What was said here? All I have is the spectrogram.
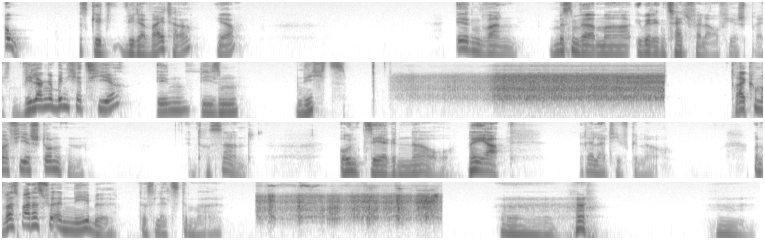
Oh, es geht wieder weiter, ja? Irgendwann müssen wir mal über den Zeitverlauf hier sprechen. Wie lange bin ich jetzt hier in diesem Nichts? 3,4 Stunden. Interessant. Und sehr genau. Naja, relativ genau. Und was war das für ein Nebel das letzte Mal? Hm. hm.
